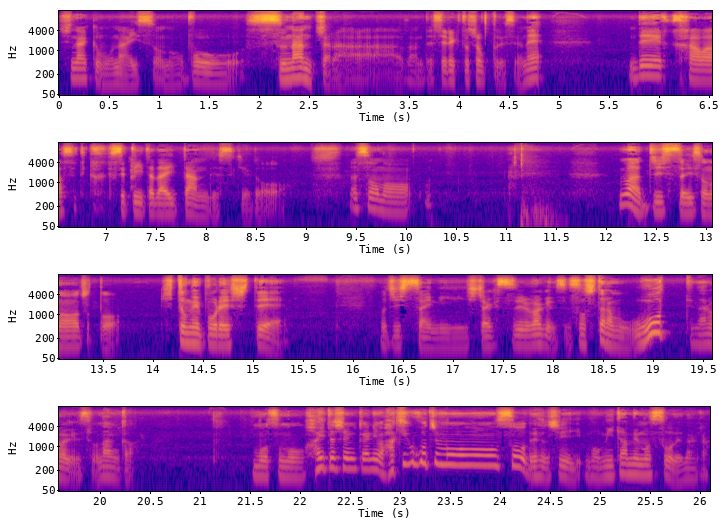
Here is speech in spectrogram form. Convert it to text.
しなくもない、その、某、スなんちゃらなんで、セレクトショップですよね。で、買わせて、書かせていただいたんですけど、その、まあ実際その、ちょっと、一目惚れして、実際に試着するわけですよ。そしたらもう、おおってなるわけですよ。なんか、もうその履いた瞬間には履き心地もそうですし、もう見た目もそうでなんか、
